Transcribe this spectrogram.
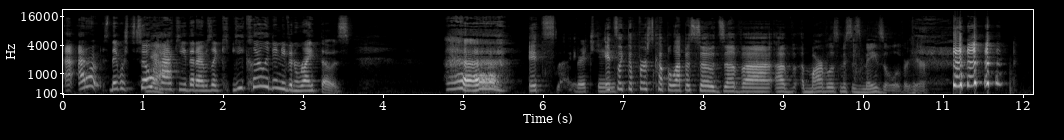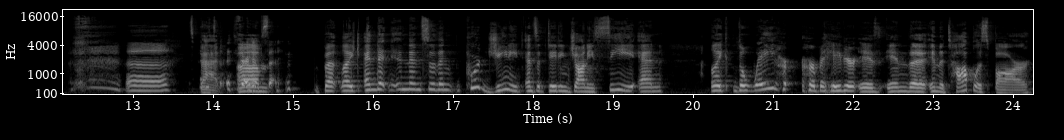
I, I don't. They were so yeah. hacky that I was like, he clearly didn't even write those. it's Richie. it's like the first couple episodes of uh of Marvelous Mrs. Maisel over here. uh, it's bad. It's very um, upsetting but like and then and then so then poor Jeannie ends up dating Johnny C and like the way her, her behavior is in the in the topless bar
